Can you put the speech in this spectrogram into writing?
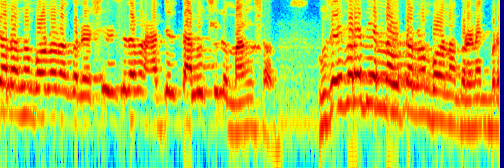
তাআলা আনহু বর্ণনা করেন হাতের তালু ছিল মাংস। আনহু বর্ণনা করেন, একবার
